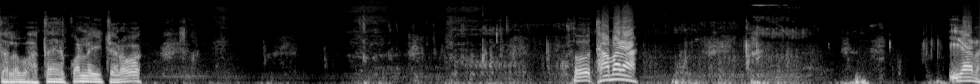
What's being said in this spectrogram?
चला भात आहे कोणाला विचारावा? हो थांबा ना. या ना.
